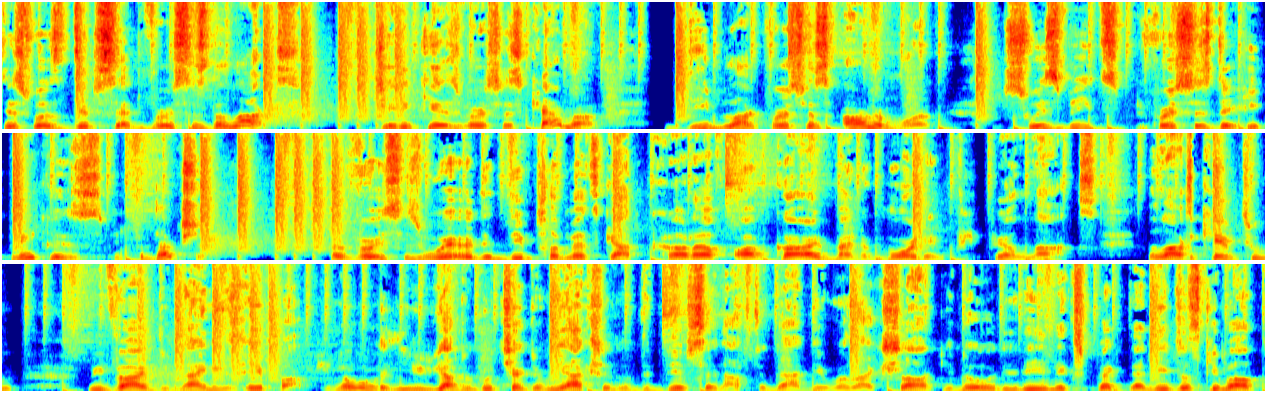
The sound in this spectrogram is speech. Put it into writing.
This was Dipset versus the LOX, Jadakiss versus Cam'ron, D Block versus Harlem Swizz Beatz versus the Hitmakers in production. A versus where the diplomats got caught off guard by the more than prepared LOX. The LOX came to revive the 90s hip hop, you know? You got to go check the reaction of the Dipset after that. They were like shocked, you know? They didn't expect that. They just came out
